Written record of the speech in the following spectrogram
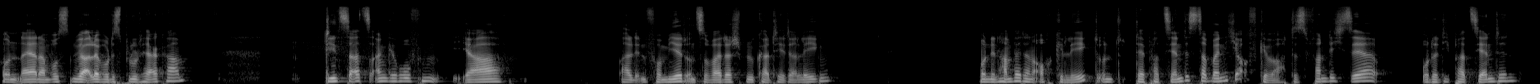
Und naja, dann wussten wir alle, wo das Blut herkam. Dienstarzt angerufen, ja, halt informiert und so weiter, Spülkatheter legen. Und den haben wir dann auch gelegt und der Patient ist dabei nicht aufgewacht. Das fand ich sehr, oder die Patientin,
